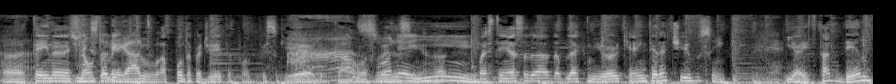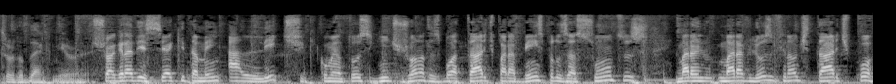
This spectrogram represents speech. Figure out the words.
Uh, tem na Netflix não tô também, ligado. tu aponta pra direita, aponta pra esquerda ah, e tal. Umas olha coisas assim. aí. Mas tem essa da, da Black Mirror que é interativo, sim. E aí tá dentro do Black Mirror, né? Deixa eu agradecer aqui também a Lete, que comentou o seguinte: Jonatas, boa tarde, parabéns pelos assuntos. maravilhoso final de tarde. Pô,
